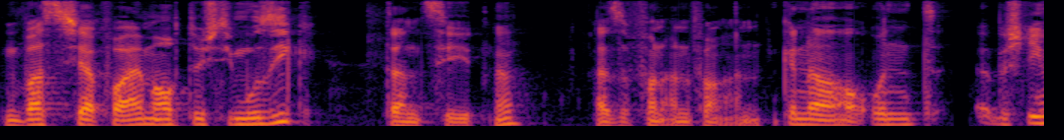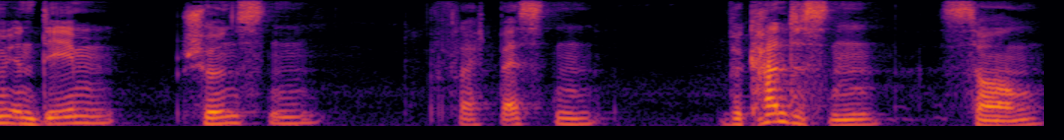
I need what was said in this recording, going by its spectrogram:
und was sich ja vor allem auch durch die Musik dann zieht, ne? Also von Anfang an. Genau, und beschrieben in dem schönsten, vielleicht besten, bekanntesten Song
